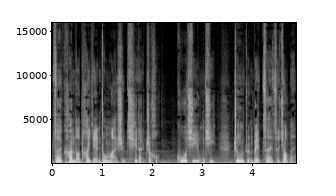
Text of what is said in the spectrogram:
在看到他眼中满是期待之后，鼓起勇气，正准备再次叫门。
